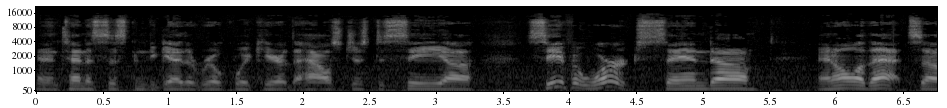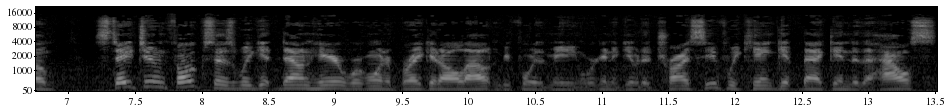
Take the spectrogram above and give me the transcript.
an antenna system together real quick here at the house just to see uh, see if it works and uh, and all of that. So stay tuned, folks. As we get down here, we're going to break it all out, and before the meeting, we're going to give it a try. See if we can't get back into the house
